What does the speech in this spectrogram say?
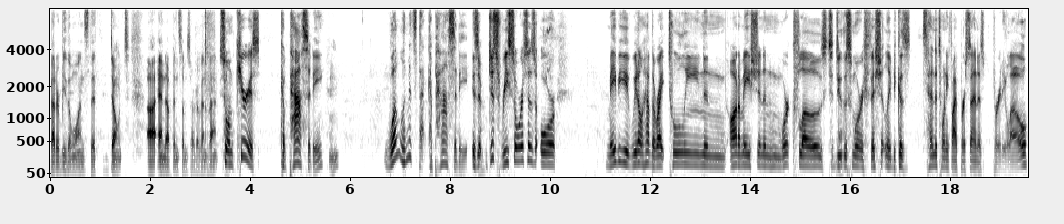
better be the ones that don't uh, end up in some sort of an event. So I'm curious, capacity. Mm-hmm. What limits that capacity? Is it just resources or maybe we don't have the right tooling and automation and workflows to do yeah. this more efficiently because 10 to 25% is pretty low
